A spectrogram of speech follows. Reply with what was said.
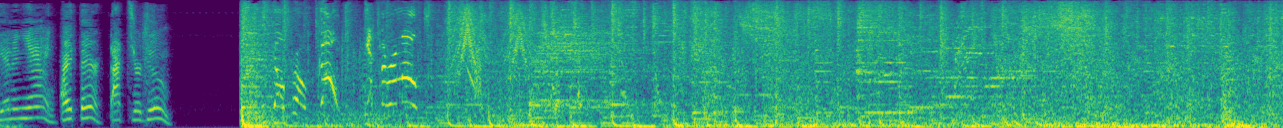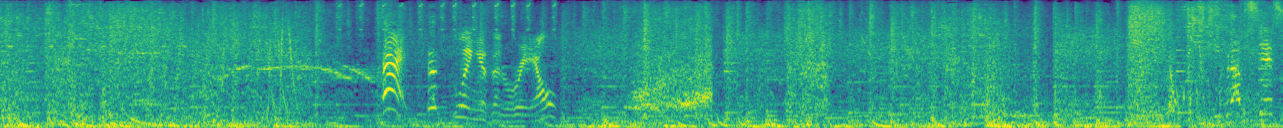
See? Yin and yang. Right there. That's your doom. Go, bro, go! Get the remote! Hey! This bling isn't real! Keep it up, sis!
